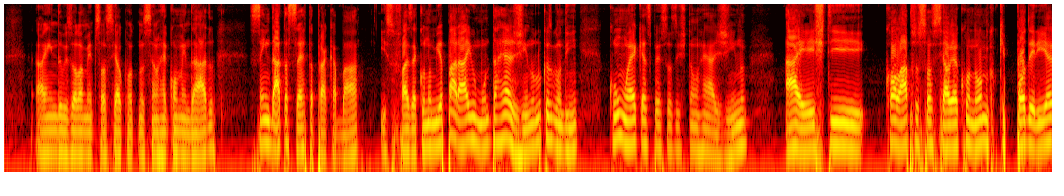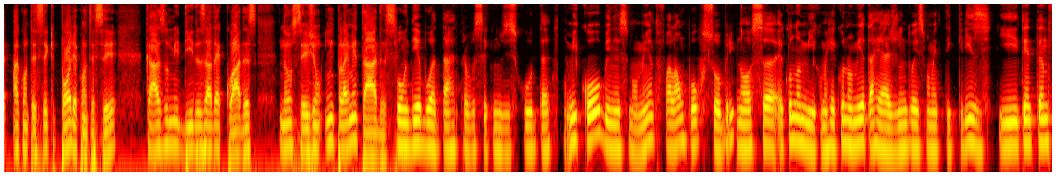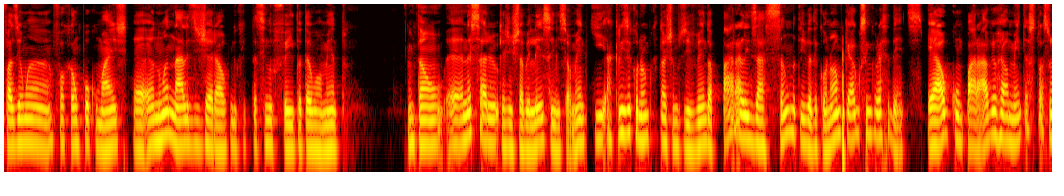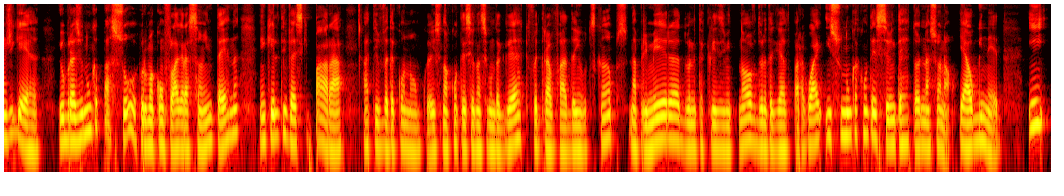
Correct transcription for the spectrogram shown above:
ainda o isolamento social continua sendo recomendado, sem data certa para acabar. Isso faz a economia parar e o mundo está reagindo. Lucas Gondim, como é que as pessoas estão reagindo a este colapso social e econômico que poderia acontecer, que pode acontecer, caso medidas adequadas não sejam implementadas. Bom dia, boa tarde para você que nos escuta. Me coube nesse momento falar um pouco sobre nossa economia, como é que a economia está reagindo a esse momento de crise e tentando fazer uma focar um pouco mais é, numa análise geral do que está sendo feito até o momento então, é necessário que a gente estabeleça inicialmente que a crise econômica que nós estamos vivendo, a paralisação da atividade econômica, é algo sem precedentes. É algo comparável realmente a situações de guerra. E o Brasil nunca passou por uma conflagração interna em que ele tivesse que parar a atividade econômica. Isso não aconteceu na Segunda Guerra, que foi travada em outros campos, na Primeira, durante a crise de 29, durante a Guerra do Paraguai. Isso nunca aconteceu em território nacional. É algo inédito. E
